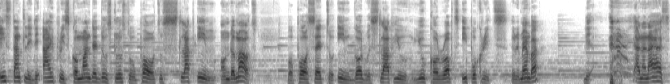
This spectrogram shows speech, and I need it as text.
Instantly, the high priest commanded those close to Paul to slap him on the mouth. But Paul said to him, God will slap you, you corrupt hypocrites. Remember? The Ananias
